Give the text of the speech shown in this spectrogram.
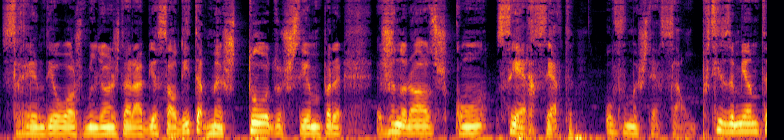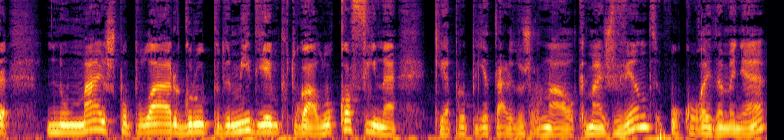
se rendeu aos milhões da Arábia Saudita, mas todos sempre generosos com CR7 houve uma exceção. Precisamente no mais popular grupo de mídia em Portugal, o Cofina, que é proprietário do jornal que mais vende, o Correio da Manhã,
